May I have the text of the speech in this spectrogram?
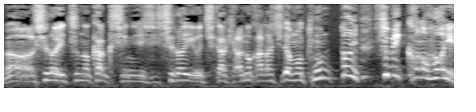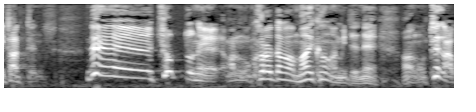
あー白い角隠しに白い内掛けあの形でもう本当に隅っこの方に立ってるんです。でちょっとねあの体が前かがみでねあの手が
